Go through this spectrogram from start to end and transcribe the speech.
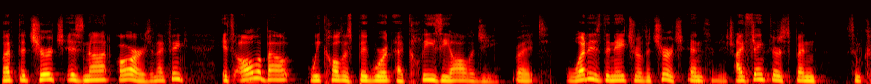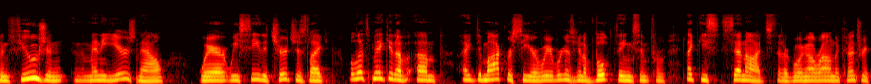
but the church is not ours. And I think it's all about, we call this big word ecclesiology Right. What is the nature of the church? And the I the think there's been some confusion in the many years now where we see the church is like, well, let's make it a um, a democracy, or we're, we're just going to vote things in for like these synods that are going on around the country.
